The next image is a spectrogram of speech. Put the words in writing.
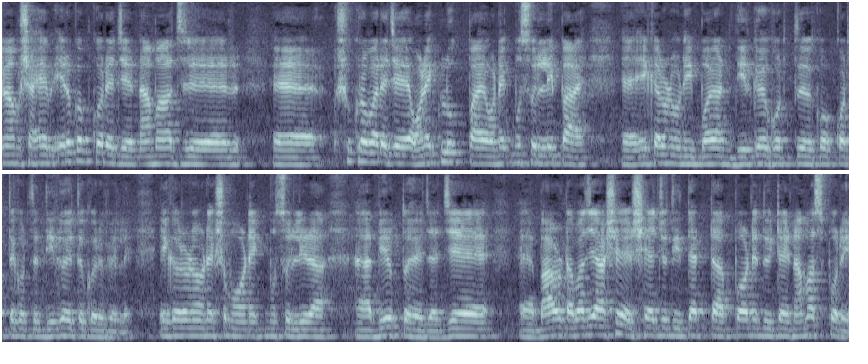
ইমাম সাহেব এরকম করে যে নামাজের শুক্রবারে যে অনেক লোক পায়, অনেক মুসল্লি পায় এই কারণে উনি বয়ান দীর্ঘ করতে করতে করতে দীর্ঘায়িত করে ফেলে। এই কারণে অনেক সময় অনেক মুসল্লিরা বিরক্ত হয়ে যায় যে বারোটা বাজে আসে সে যদি দেড়টা পৌনে দুইটায় নামাজ পড়ে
